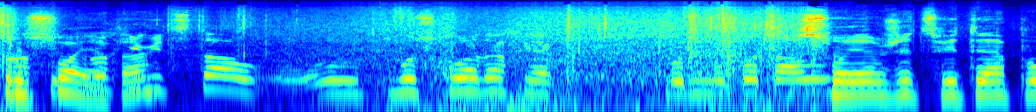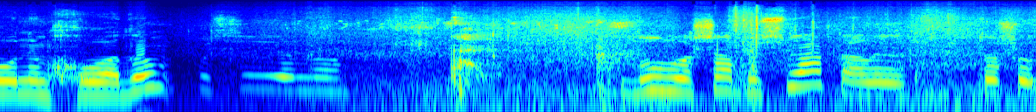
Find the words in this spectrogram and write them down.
Трохи, соя, трохи так? відстав по сходах, як буде не хватало. Соя вже цвіте повним ходом. Посіяно. Було ще до свята, але то, що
